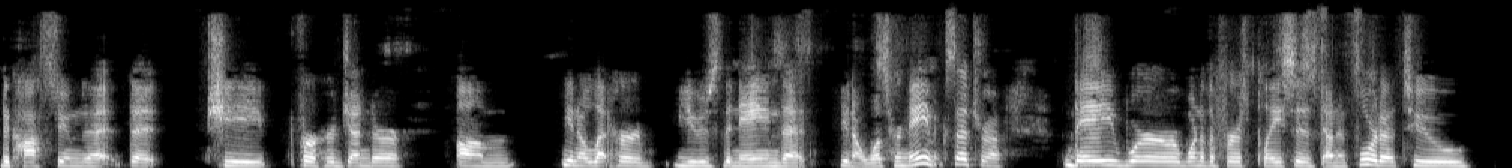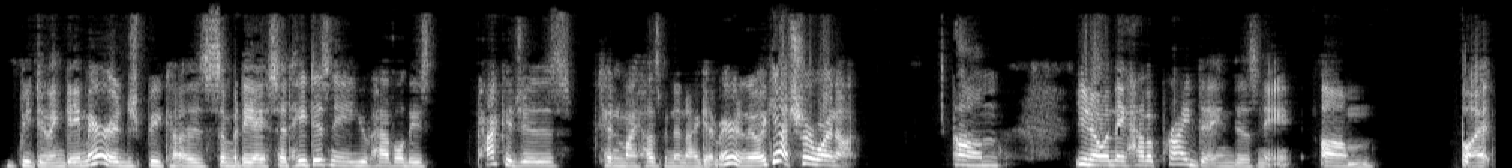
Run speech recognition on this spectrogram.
the costume that, that she, for her gender, um, you know, let her use the name that, you know, was her name, etc. They were one of the first places down in Florida to be doing gay marriage because somebody I said, Hey Disney, you have all these packages. Can my husband and I get married? And they're like, yeah, sure. Why not? Um, you know, and they have a pride day in Disney. Um, but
